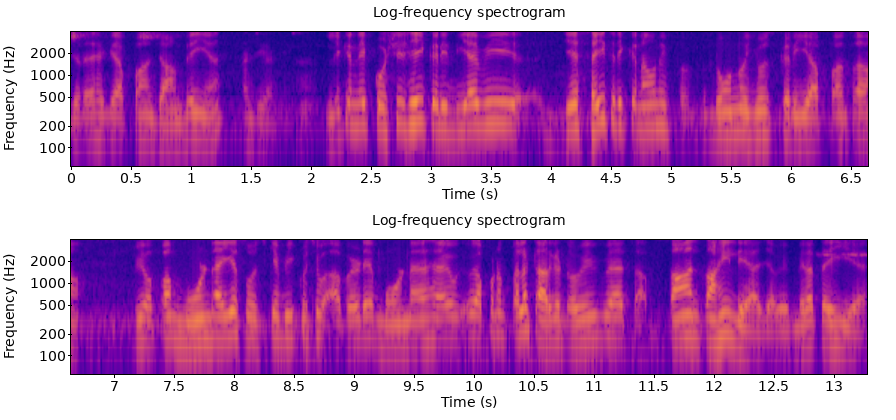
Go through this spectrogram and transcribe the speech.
ਜਿਹੜਾ ਹੈਗਾ ਆਪਾਂ ਜਾਣਦੇ ਹੀ ਆ। ਹਾਂਜੀ ਹਾਂਜੀ। ਲੇਕਿਨ ਇਹ ਕੋਸ਼ਿਸ਼ ਇਹੀ ਕਰੀਦੀ ਹੈ ਵੀ ਜੇ ਸਹੀ ਤਰੀਕੇ ਨਾਲ ਉਹਨੂੰ ਲੋਨ ਨੂੰ ਯੂਜ਼ ਕਰੀਏ ਆਪਾਂ ਤਾਂ ਵੀ ਆਪਾਂ ਮੋੜਨਾ ਇਹ ਸੋਚ ਕੇ ਵੀ ਕੁਝ ਜਿਹੜੇ ਮੋੜਨਾ ਹੈ ਉਹ ਆਪਣਾ ਪਹਿਲਾ ਟਾਰਗੇਟ ਹੋਵੇ ਵੀ ਮੈਂ ਤਾਂ ਤਾਂ ਤਾਂ ਹੀ ਲਿਆ ਜਾਵੇ ਮੇਰਾ ਤਾਂ ਇਹੀ ਹੈ।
